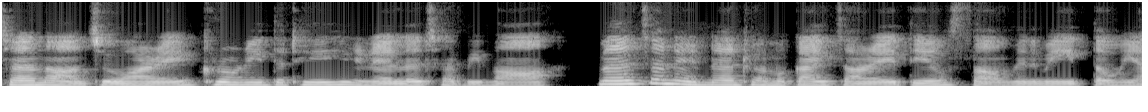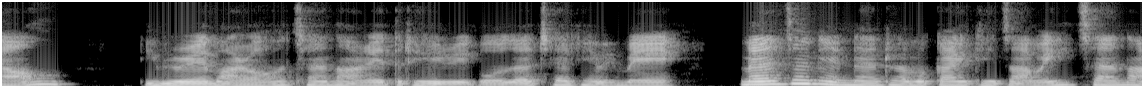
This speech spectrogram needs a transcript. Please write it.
ချမ်းသာကြွားတဲ့ခရိုနီတထေးကြီးတွေနဲ့လက်ထပ်ပြီးမှမှန်းချက်နဲ့နှမ်းထွက်မကိုက်ကြတဲ့တရုတ်ဆောင်မင်းသမီး၃ယောက်ဒီပြည်ထဲမှာတော့ချမ်းသာတဲ့တထေးတွေကိုလက်ထပ်ခဲ့ပေမဲ့မှန်းချက်နဲ့နှမ်းထွက်မကိုက်ခဲ့ကြပြီးချမ်းသာ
